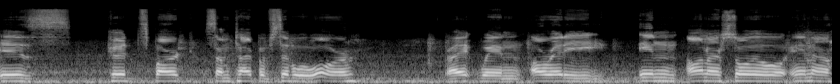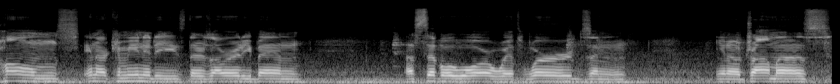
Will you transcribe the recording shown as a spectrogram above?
is could spark some type of civil war right when already in on our soil in our homes in our communities there's already been a civil war with words and you know dramas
